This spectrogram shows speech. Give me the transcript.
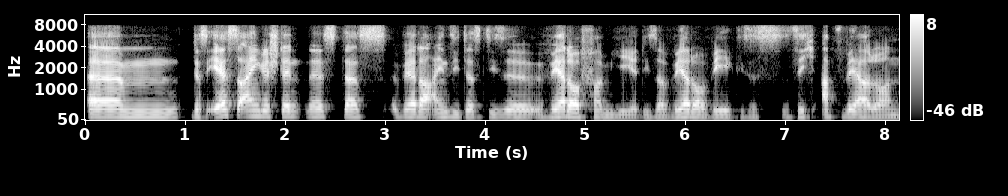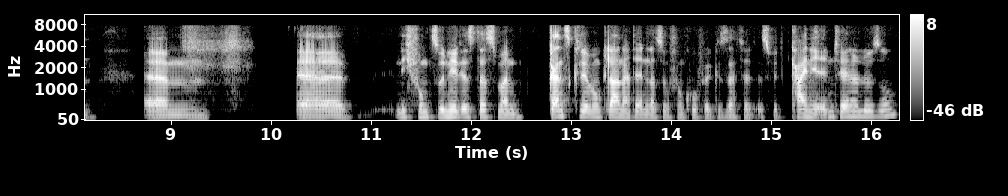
Ähm, das erste Eingeständnis, dass Werder einsieht, dass diese Werder-Familie, dieser Werder-Weg, dieses sich abwerdern ähm, äh, nicht funktioniert, ist, dass man ganz klipp und klar nach der Entlassung von Kofeld gesagt hat, es wird keine interne Lösung.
